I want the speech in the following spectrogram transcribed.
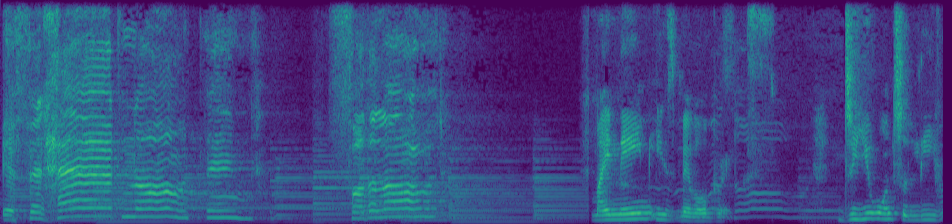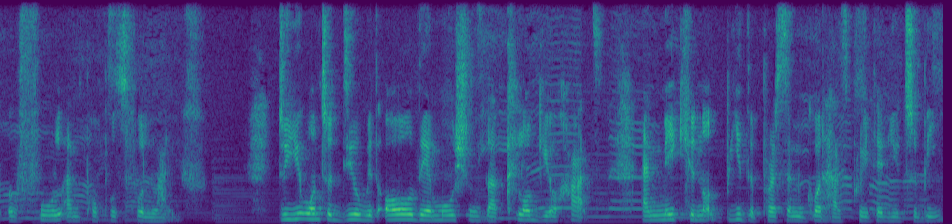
If it had not been for the Lord. My name is Mabel Briggs. Do you want to live a full and purposeful life? Do you want to deal with all the emotions that clog your heart and make you not be the person God has created you to be?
